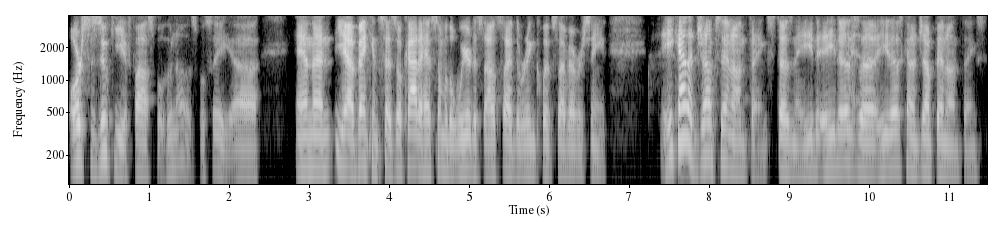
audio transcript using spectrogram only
or Suzuki, if possible. Who knows? We'll see. Uh, and then, yeah, Venkin says Okada has some of the weirdest outside the ring clips I've ever seen. He kind of jumps in on things, doesn't he? He, he does. Uh, he does kind of jump in on things.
